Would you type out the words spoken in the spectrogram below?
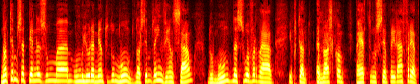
não temos apenas uma, um melhoramento do mundo, nós temos a invenção do mundo na sua verdade. E, portanto, a nós compete-nos sempre ir à frente.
